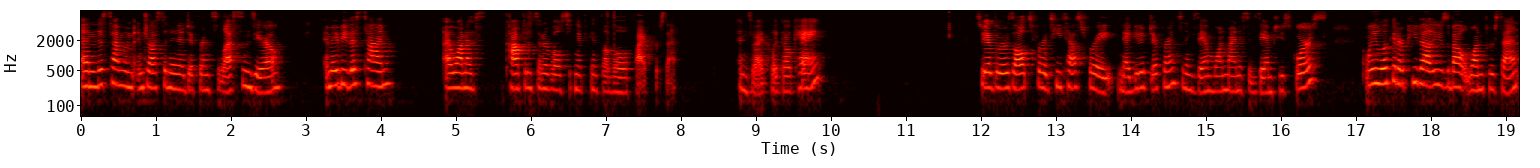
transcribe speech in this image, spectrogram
and this time I'm interested in a difference less than 0. And maybe this time I want a confidence interval significance level of 5%. And so I click OK. So we have the results for a t-test for a negative difference in exam 1 minus exam 2 scores. And we look at our p-values about 1%.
